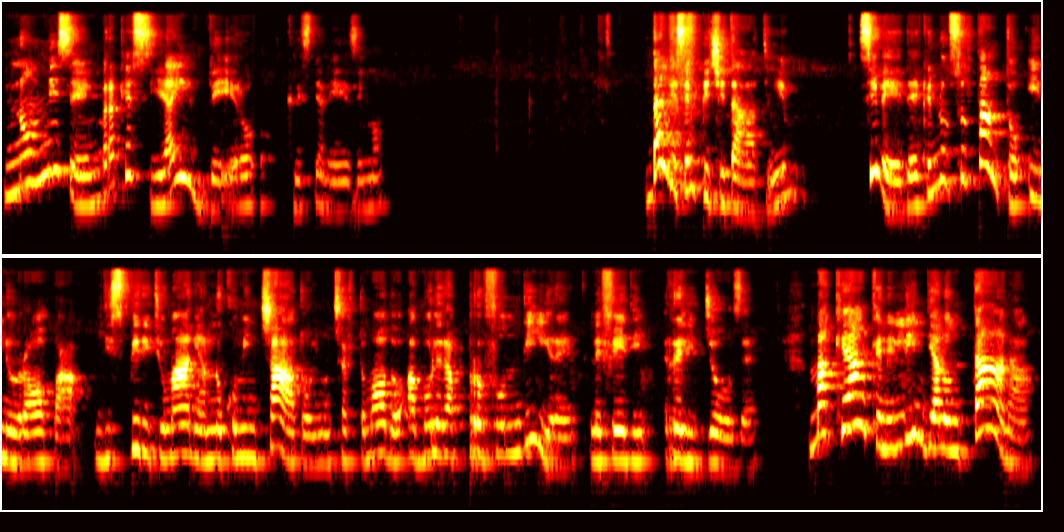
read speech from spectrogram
non mi sembra che sia il vero cristianesimo. Dagli esempi citati si vede che non soltanto in Europa gli spiriti umani hanno cominciato in un certo modo a voler approfondire le fedi religiose, ma che anche nell'India lontana,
